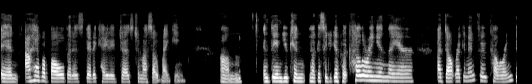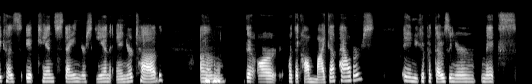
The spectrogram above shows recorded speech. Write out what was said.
and I have a bowl that is dedicated just to my soap making. Um, and then you can, like I said, you can put coloring in there. I don't recommend food coloring because it can stain your skin and your tub. Um, There are what they call mica powders, and you could put those in your mix.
